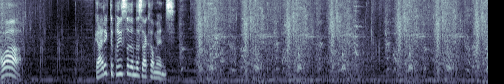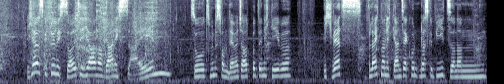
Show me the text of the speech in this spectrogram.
Aua! Geheiligte Priesterin des Sakraments. Ich habe das Gefühl, ich sollte hier auch noch gar nicht sein. So, zumindest vom Damage-Output, den ich gebe. Ich werde es vielleicht noch nicht ganz erkunden, das Gebiet, sondern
